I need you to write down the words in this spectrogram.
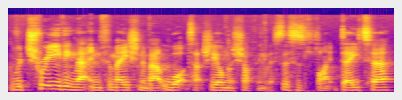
retrieving that information about what's actually on the shopping list. This is like data.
